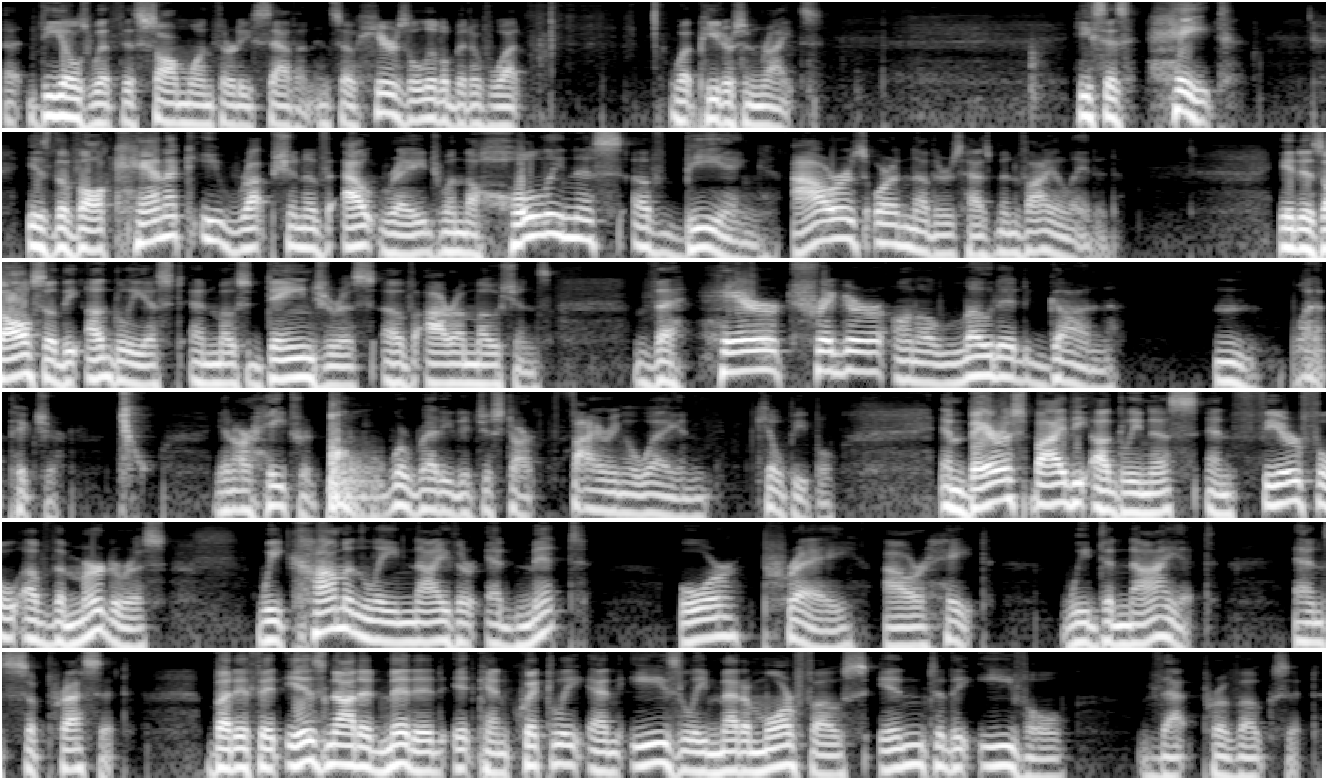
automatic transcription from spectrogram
uh, deals with this Psalm 137. And so here's a little bit of what, what Peterson writes. He says, hate is the volcanic eruption of outrage when the holiness of being, ours or another's, has been violated. It is also the ugliest and most dangerous of our emotions. The hair trigger on a loaded gun. Mm, what a picture. In our hatred, we're ready to just start firing away and kill people. Embarrassed by the ugliness and fearful of the murderous, we commonly neither admit or pray our hate. We deny it and suppress it. But if it is not admitted, it can quickly and easily metamorphose into the evil that provokes it.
